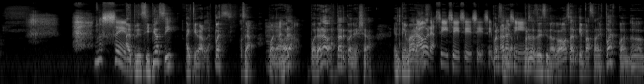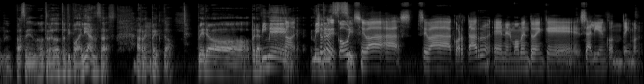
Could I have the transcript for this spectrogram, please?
No sé. Al principio sí, hay que ver después. O sea, por Mm, ahora, no. por ahora va a estar con ella. El tema Por es- ahora, sí, sí, sí, sí, sí. Por, ahora digo, sí. por eso estoy diciendo que vamos a ver qué pasa después cuando pasen otro, otro tipo de alianzas al respecto. Pero, pero a mí me, No, me Yo creo que Cole sí. se va a se va a cortar en el momento en que se alíen con Damon.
